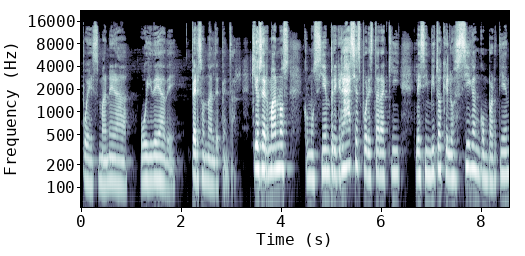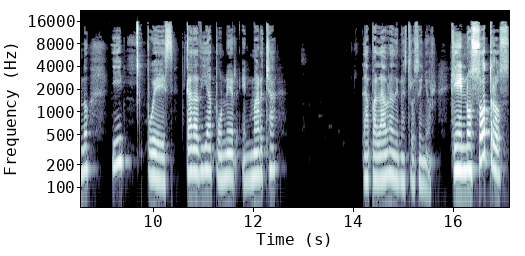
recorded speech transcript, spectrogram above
pues manera o idea de personal de pensar. Queridos hermanos, como siempre, gracias por estar aquí. Les invito a que los sigan compartiendo y pues cada día poner en marcha la palabra de nuestro Señor. Que en nosotros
